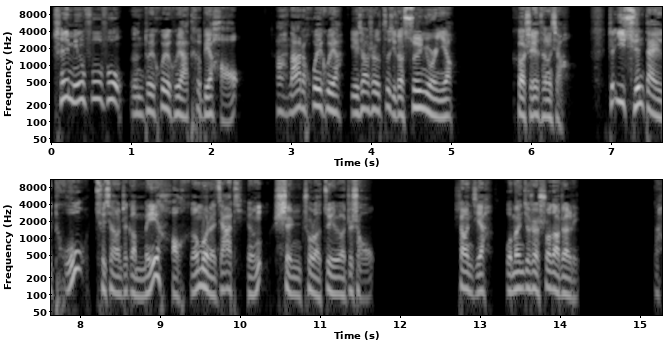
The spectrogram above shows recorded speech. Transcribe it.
陈一鸣夫妇嗯对慧慧啊特别好啊，拿着慧慧啊也像是自己的孙女一样。可谁曾想？这一群歹徒却向这个美好和睦的家庭伸出了罪恶之手。上集啊，我们就是说到这里。那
